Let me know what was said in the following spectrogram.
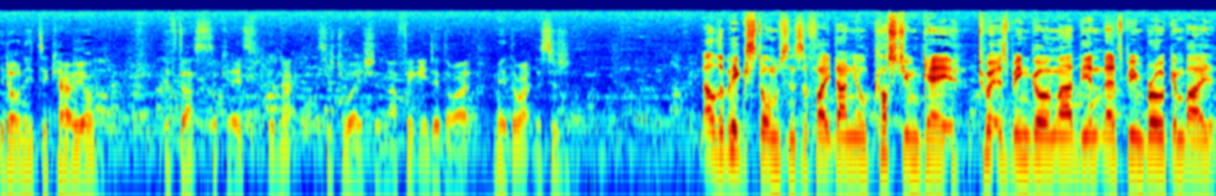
you don't need to carry on. If that's the case in that situation, I think he did the right, made the right decision. Now, the big storm since the fight, Daniel, Costume Gate. Twitter's been going mad, the internet's been broken by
